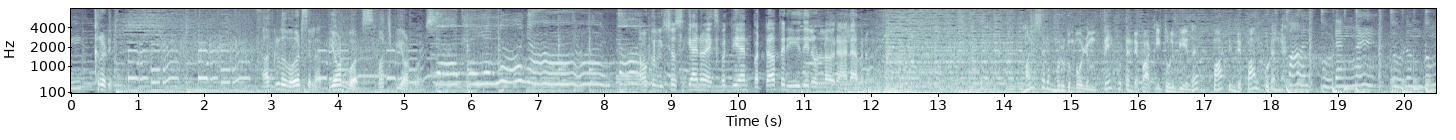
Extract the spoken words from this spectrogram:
ഇൻക്രെഡിബിൾ അങ്കിളുടെ വേർഡ്സ് ഇല്ല. Beyond words much beyond words നമുക്ക് വിശ്വസിക്കാനോ എക്സ്പെക്ട് ചെയ്യാൻ പറ്റാത്ത രീതിയിലുള്ള ഒരു ആലാപനം. മത്സരം മുറുകുമ്പോഴും തേക്കുട്ടന്റെ പാട്ടിൽ തുളുമ്പിയത് പാട്ടിന്റെ പാൽക്കുടങ്ങൾ. പാൽക്കുടങ്ങൾ തുളുമ്പും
